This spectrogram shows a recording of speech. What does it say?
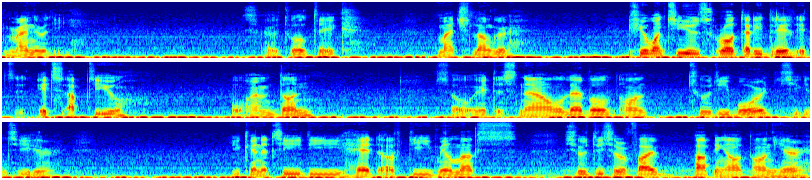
manually. So it will take much longer. If you want to use rotary drill it's it's up to you. Oh I'm done. So it is now leveled on to the board as you can see here. You cannot see the head of the Mill-Max 0305 popping out on here.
